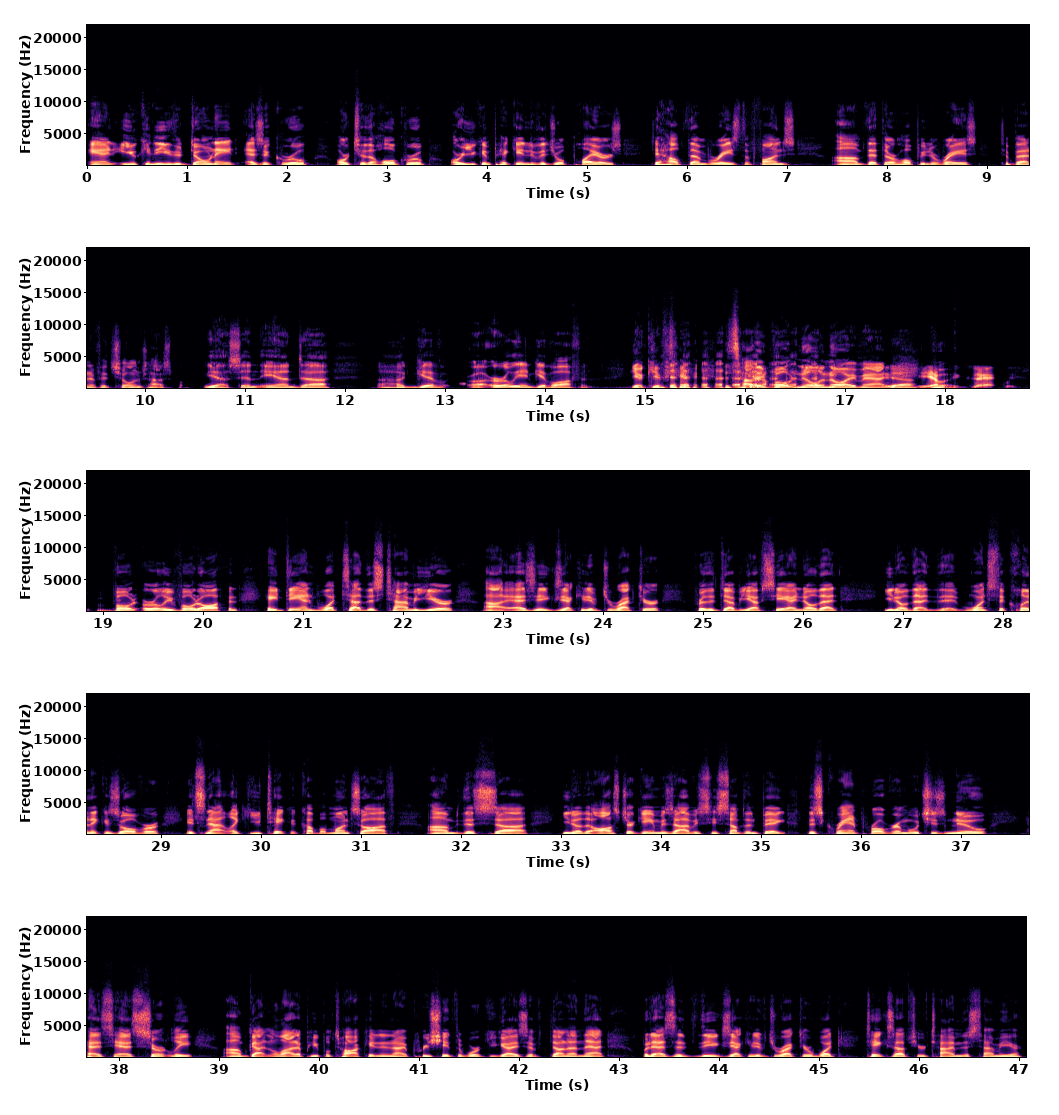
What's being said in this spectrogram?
and you can either donate as a group or to the whole group or you can pick individual players to help them raise the funds um, that they're hoping to raise to benefit Children's Hospital. Yes, and and uh, uh, give uh, early and give often. Yeah, give that's how they vote in Illinois, man. Yeah. Yep, exactly. vote early, vote often. Hey, Dan, what uh, this time of year, uh, as the executive director for the WFCA, I know that you know that, that once the clinic is over, it's not like you take a couple months off. Um, this, uh, you know, the All Star Game is obviously something big. This grant program, which is new, has has certainly um, gotten a lot of people talking, and I appreciate the work you guys have done on that. But as the, the executive director, what takes up your time this time of year?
